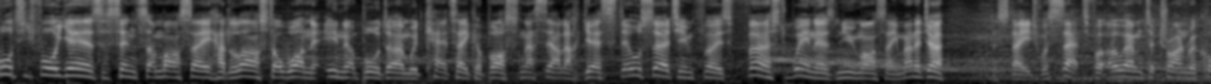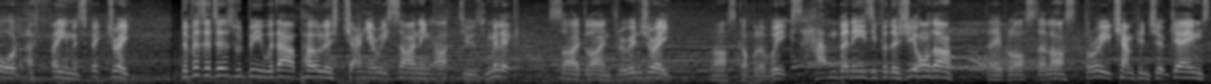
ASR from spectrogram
44 years since Marseille had last won in Bordeaux with caretaker boss Nasser Larguet still searching for his first win as new Marseille manager. The stage was set for OM to try and record a famous victory. The visitors would be without Polish January signing Artur Milik, sidelined through injury. The Last couple of weeks haven't been easy for the Girondins. They've lost their last three championship games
